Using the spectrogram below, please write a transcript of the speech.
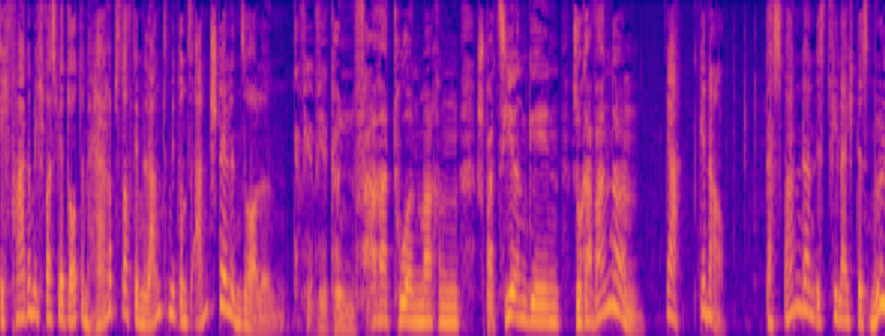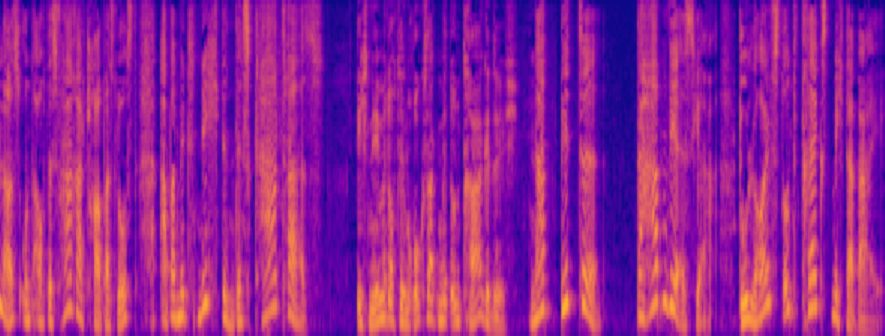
Ich frage mich, was wir dort im Herbst auf dem Land mit uns anstellen sollen. Wir, wir können Fahrradtouren machen, spazieren gehen, sogar wandern. Ja, genau. Das Wandern ist vielleicht des Müllers und auch des Fahrradschraubers Lust, aber mitnichten des Katers. Ich nehme doch den Rucksack mit und trage dich. Na bitte. Da haben wir es ja. Du läufst und trägst mich dabei.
